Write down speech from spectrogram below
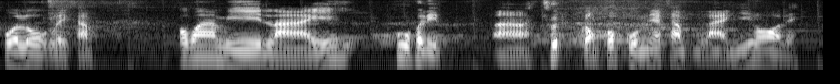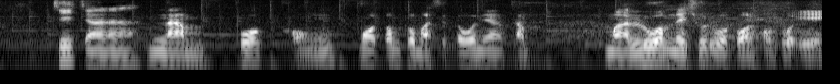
ทั่วโลกเลยครับ เพราะว่ามีหลายผู้ผลิตชุดกล่องควบคุมเนี่ยครับหลายยี่ห้อเลย ที่จะนำพวกของหม้อต้มโทมัสโตเนี่ยครับมาร่วมในชุดอุปกรณ์ของตัวเอง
